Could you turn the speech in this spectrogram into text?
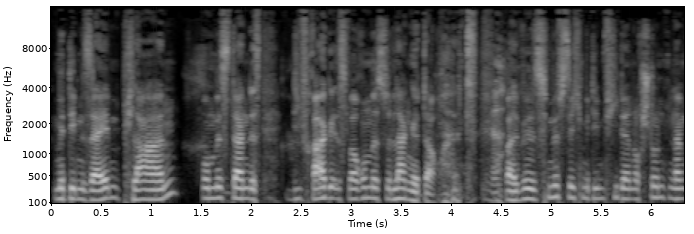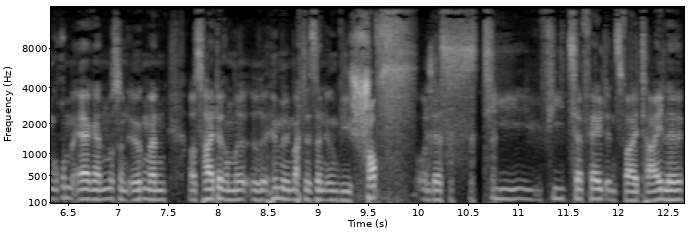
mit demselben Plan, um es dann, das, die Frage ist, warum es so lange dauert. Ja. Weil Will Smith sich mit dem Vieh dann noch stundenlang rumärgern muss und irgendwann aus heiterem äh, Himmel macht es dann irgendwie Schopf und das Vieh zerfällt in zwei Teile,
